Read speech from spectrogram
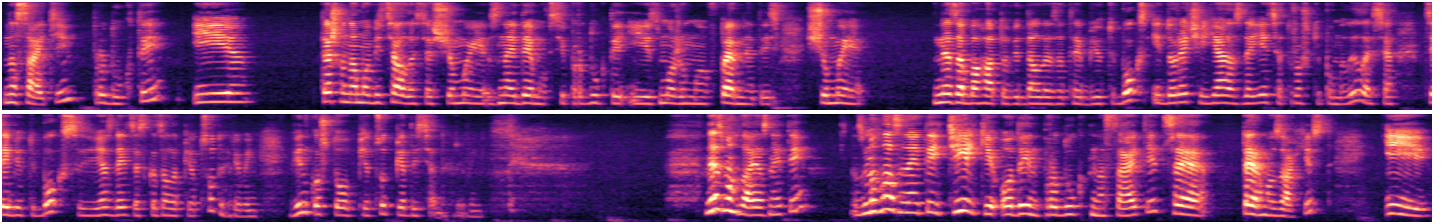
на сайті продукти, і те, що нам обіцялося, що ми знайдемо всі продукти і зможемо впевнитись, що ми не забагато віддали за цей б'юті-бокс. І, до речі, я, здається, трошки помилилася. Цей б'юті-бокс, я, здається, сказала 500 гривень, він коштував 550 гривень. Не змогла я знайти. Змогла знайти тільки один продукт на сайті це термозахист. І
